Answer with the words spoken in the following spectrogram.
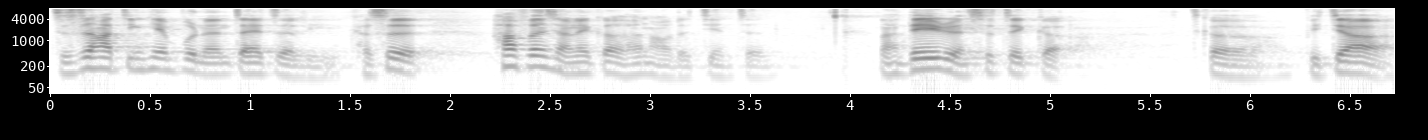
只是他今天不能在这里，可是他分享了一个很好的见证。那 Darian 是这个。个比较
